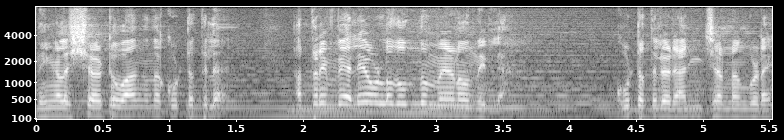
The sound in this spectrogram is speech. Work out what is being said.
നിങ്ങൾ ഷർട്ട് വാങ്ങുന്ന കൂട്ടത്തിൽ അത്രയും വിലയുള്ളതൊന്നും വേണമെന്നില്ല. കൂട്ടത്തിൽ ഒരു അഞ്ചെണ്ണം കൂടെ.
